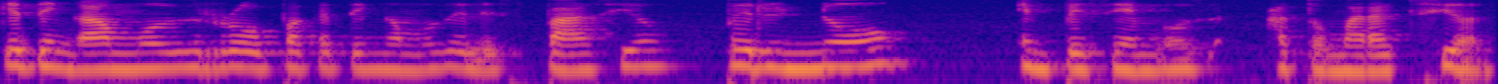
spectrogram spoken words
que tengamos ropa, que tengamos el espacio, pero no empecemos a tomar acción.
